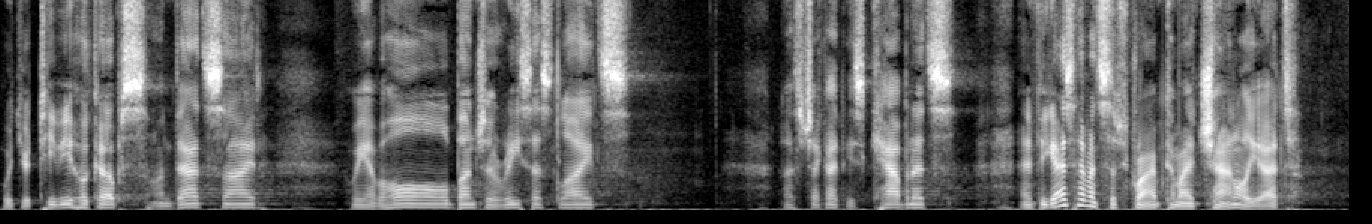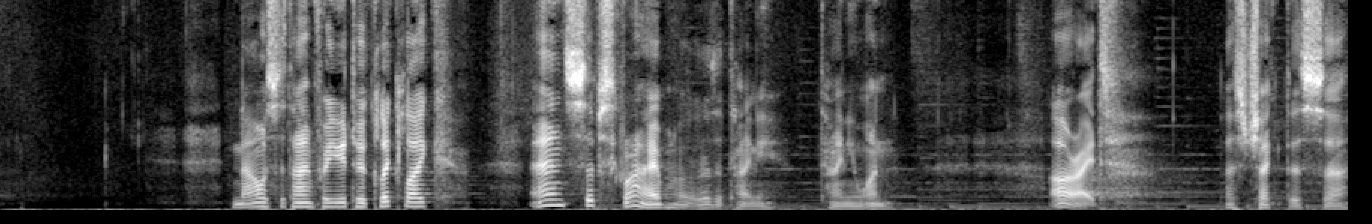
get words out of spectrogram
with your TV hookups on that side. We have a whole bunch of recessed lights. Let's check out these cabinets. And if you guys haven't subscribed to my channel yet, now is the time for you to click like and subscribe. Oh, there's a tiny, tiny one. All right, let's check this uh,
